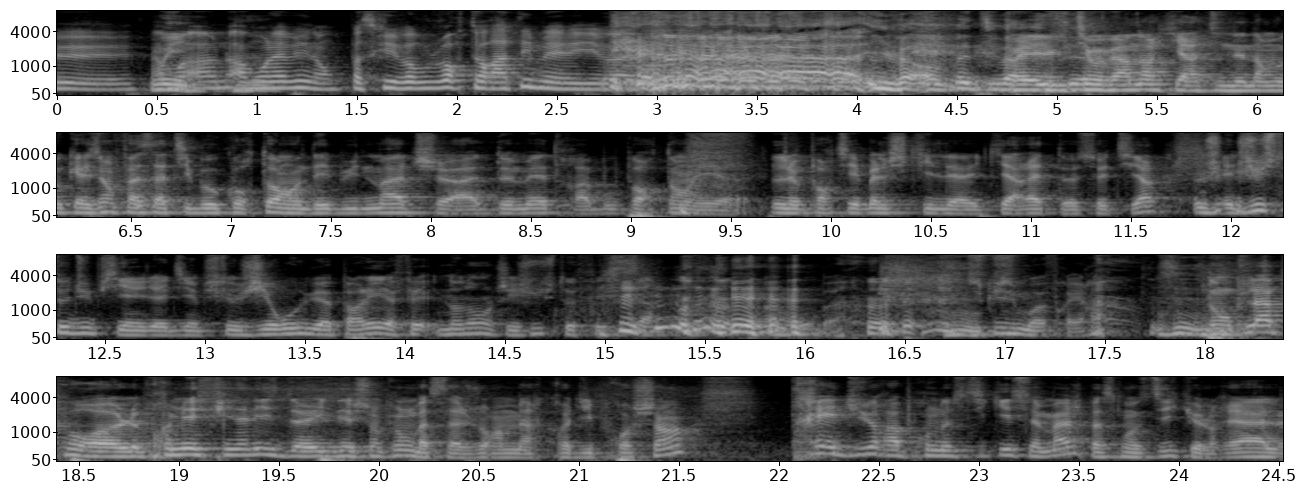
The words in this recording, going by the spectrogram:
À, Oui. mon, à mon avis, non. Parce qu'il va vouloir te rater, mais il va. il va, en fait, il va Ouais. Timo Werner qui rate une énorme occasion face à Thibaut Courtois en début de match à 2 mètres à bout portant et euh, le portier belge qui, qui arrête euh, ce tir. Ju- Juste du pied, il a dit. Parce que Giroud lui a parlé, il a fait Non, non, j'ai juste fait ça. Ah bon, bah, Excuse-moi, frère. Donc là pour euh, le premier finaliste de la Ligue des Champions, bah, ça jouera mercredi prochain. Très dur à pronostiquer ce match parce qu'on se dit que le Real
